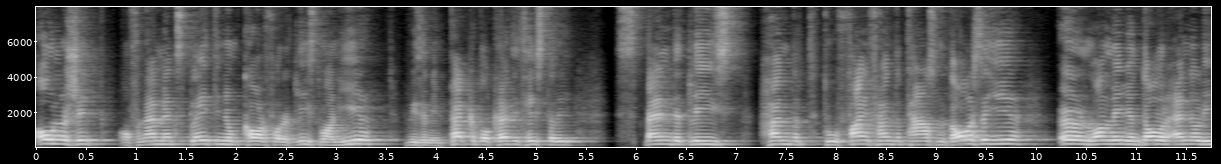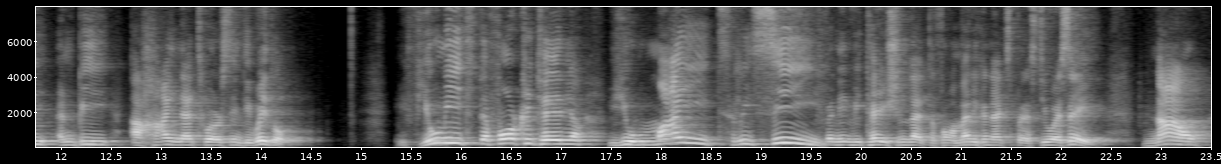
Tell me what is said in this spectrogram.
Ownership of an Amex Platinum card for at least one year with an impeccable credit history, spend at least 100 to $500,000 a year, earn $1 million annually and be a high net worth individual. If you meet the four criteria, you might receive an invitation letter from American Express USA. Now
